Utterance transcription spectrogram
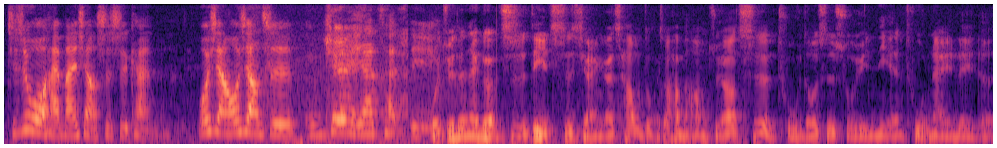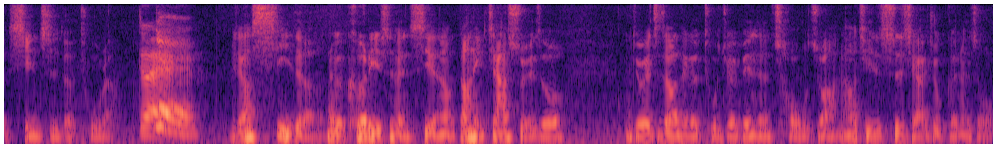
其实我还蛮想试试看的。我想，我想吃。你确认一下产地我。觉得那个质地吃起来应该差不多，说他们好像主要吃的土都是属于粘土那一类的性质的土壤，对，对，比较细的那个颗粒是很细的那种。当你加水之后，你就会知道那个土就会变成稠状，然后其实吃起来就跟那种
